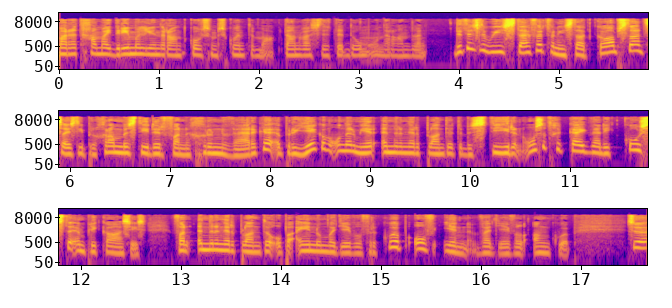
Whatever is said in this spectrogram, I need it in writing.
maar dit gaan my 3 miljoen rand kos om skoon te maak, dan was dit 'n dom onderhandeling. Dit is Louise Stafford van die stad Kaapstad. Sy is die programbestuurder van Groenwerke, 'n projek om onder meer indringerplante te bestuur en ons het gekyk na die koste implikasies van indringerplante op 'n eiendom wat jy wil verkoop of een wat jy wil aankoop. So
